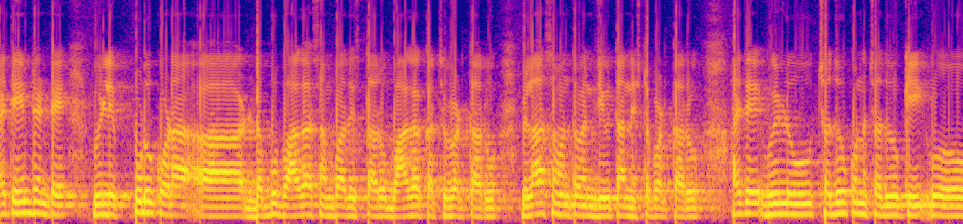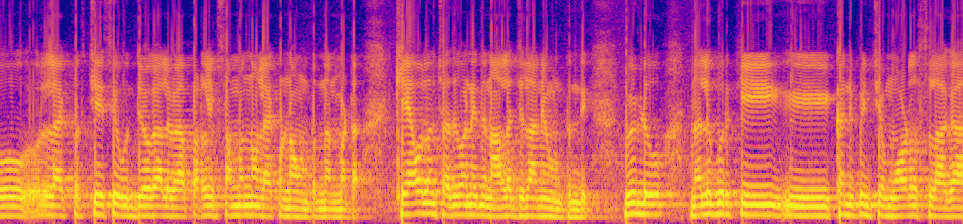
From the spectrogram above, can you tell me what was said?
అయితే ఏంటంటే వీళ్ళు ఎప్పుడూ కూడా డబ్బు బాగా సంపాదిస్తారు బాగా ఖర్చు పెడతారు విలాసవంతమైన జీవితాన్ని ఇష్టపడతారు. అయితే వీళ్ళు చదువుకున్న చదువుకి లేకపోతే చేసే ఉద్యోగాల వ్యాపారాలకు సంబంధం లేకుండా ఉంటుందన్నమాట. కేవలం చదువు అనేది నాలెడ్జ్లానే ఉంటుంది. వీళ్ళు నలుగురికి కనిపించే మోడల్స్ లాగా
